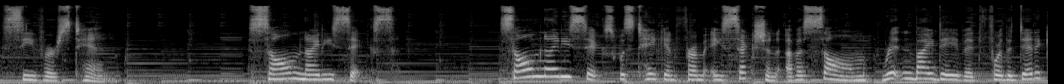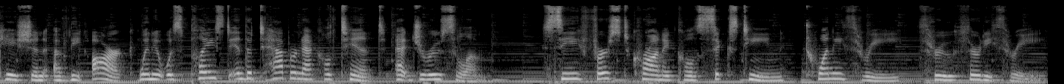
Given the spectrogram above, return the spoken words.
See verse 10. Psalm 96. Psalm 96 was taken from a section of a psalm written by David for the dedication of the ark when it was placed in the tabernacle tent at Jerusalem. See 1 Chronicles 16 23 through 33.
